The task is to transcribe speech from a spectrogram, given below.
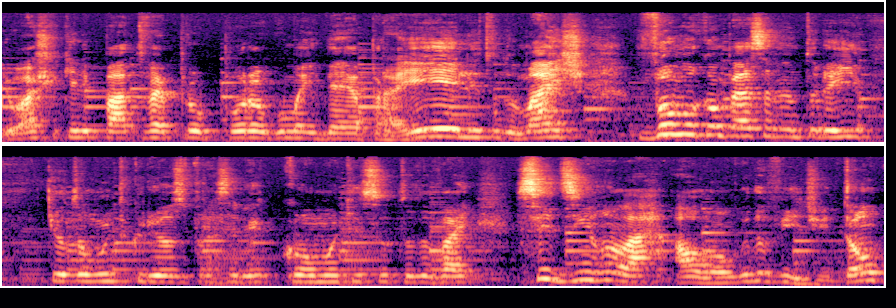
eu acho que aquele pato vai propor alguma ideia para ele e tudo mais. Vamos acompanhar essa aventura aí que eu tô muito curioso para saber como que isso tudo vai se desenrolar ao longo do vídeo. Então,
